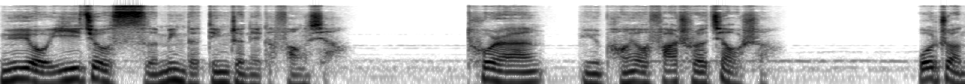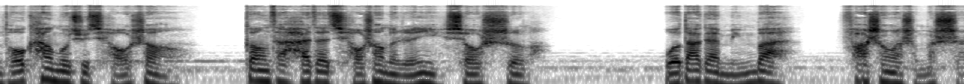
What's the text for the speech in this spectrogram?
女友依旧死命的盯着那个方向。突然，女朋友发出了叫声，我转头看过去，桥上。刚才还在桥上的人影消失了，我大概明白发生了什么事。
